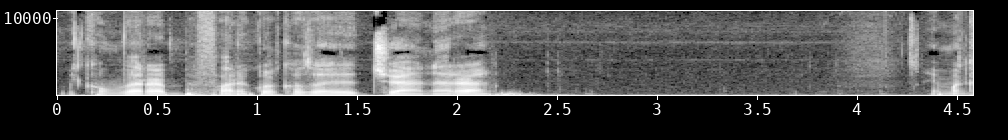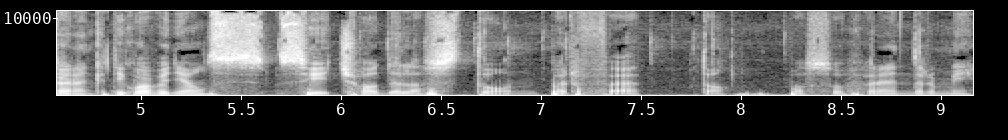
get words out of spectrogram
mi converrebbe fare qualcosa del genere. e magari anche di qua vediamo sì ho della stone perfetto. Posso prendermi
